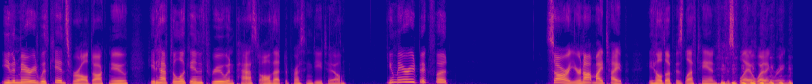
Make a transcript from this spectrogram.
even married with kids for all Doc knew, he'd have to look in through and past all that depressing detail. You married Bigfoot? Sorry, you're not my type. He held up his left hand to display a wedding ring.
